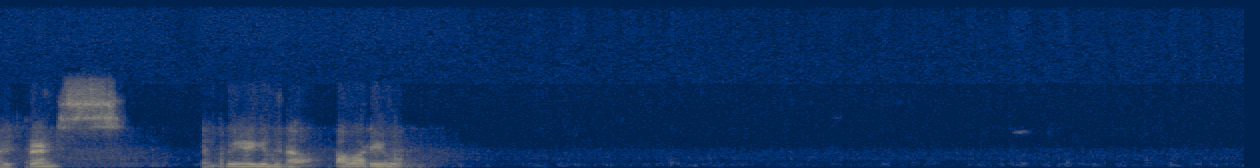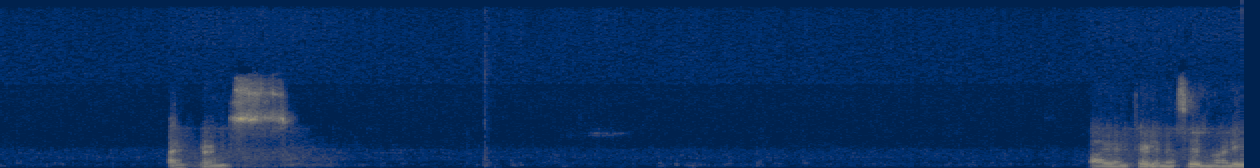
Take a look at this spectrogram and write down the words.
ಹಾಯ್ ಫ್ರೆಂಡ್ಸ್ ಎಲ್ಲರೂ ಹೇಗಿದ್ದೀರಾ? How are you hi friends hi ಅಂತೇಳಿ ಮೆಸೇಜ್ ಮಾಡಿ.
